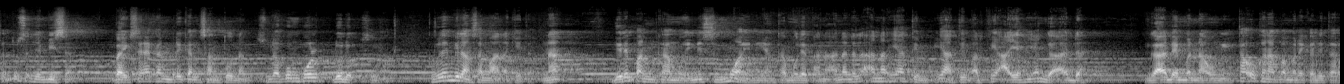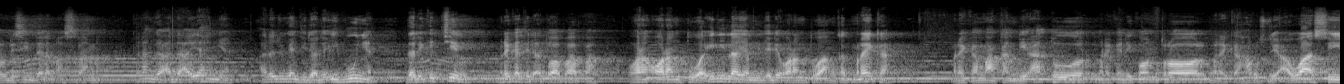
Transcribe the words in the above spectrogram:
Tentu saja bisa. Baik, saya akan berikan santunan. Sudah kumpul, duduk semua. Kemudian bilang sama anak kita, nak, di depan kamu ini semua ini yang kamu lihat anak-anak adalah anak yatim. Yatim artinya ayahnya nggak ada, nggak ada yang menaungi. Tahu kenapa mereka ditaruh di sini dalam asrama? Karena nggak ada ayahnya. Ada juga yang tidak ada ibunya. Dari kecil mereka tidak tahu apa-apa. Orang-orang tua inilah yang menjadi orang tua angkat mereka. Mereka makan diatur, mereka dikontrol, mereka harus diawasi.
